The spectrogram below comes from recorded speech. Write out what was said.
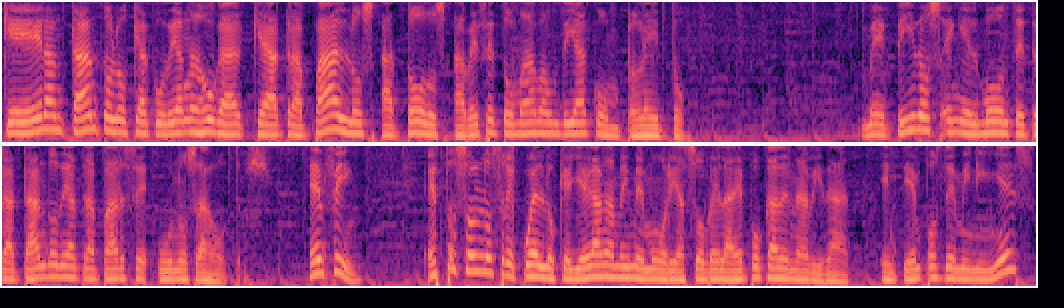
que eran tantos los que acudían a jugar que atraparlos a todos a veces tomaba un día completo. Metidos en el monte tratando de atraparse unos a otros. En fin, estos son los recuerdos que llegan a mi memoria sobre la época de Navidad, en tiempos de mi niñez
